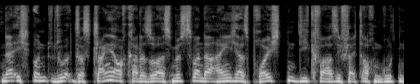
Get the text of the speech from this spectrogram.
Na, ich, und du, das klang ja auch gerade so, als müsste man da eigentlich, als bräuchten die quasi vielleicht auch einen guten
